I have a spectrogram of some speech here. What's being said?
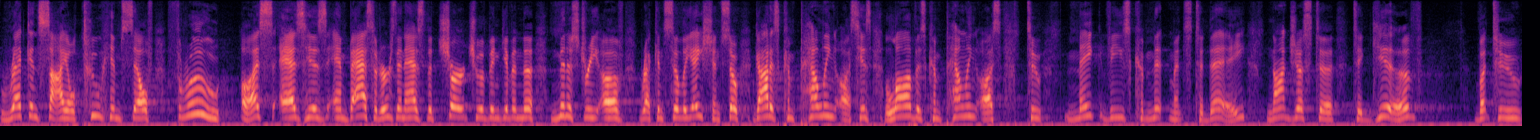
reconcile to Himself through us as His ambassadors and as the church who have been given the ministry of reconciliation. So God is compelling us, His love is compelling us to make these commitments today, not just to, to give, but to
